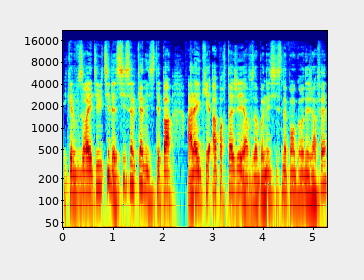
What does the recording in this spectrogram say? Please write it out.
et qu'elle vous aura été utile. Si c'est le cas, n'hésitez pas à liker, à partager et à vous abonner si ce n'est pas encore déjà fait.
